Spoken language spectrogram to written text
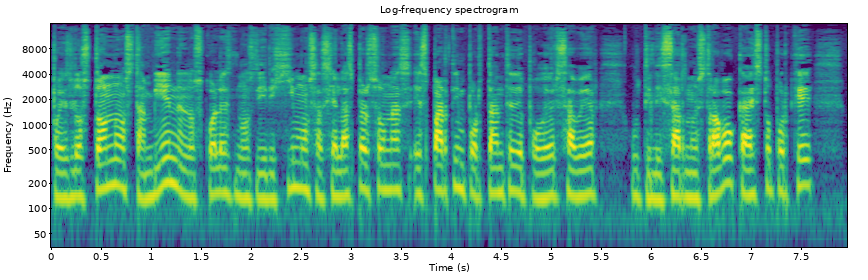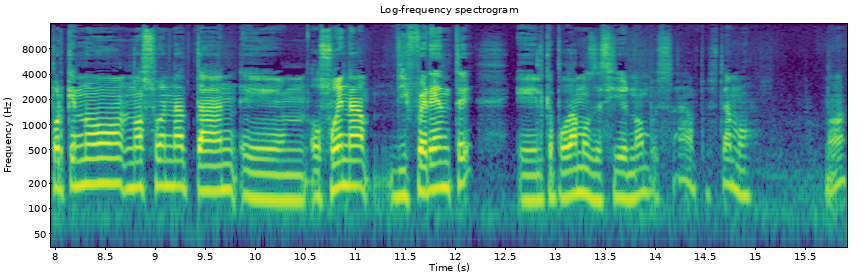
pues los tonos también en los cuales nos dirigimos hacia las personas es parte importante de poder saber utilizar nuestra boca. ¿Esto por qué? Porque no, no suena tan em, o suena diferente el que podamos decir, ¿no? Pues, ah, pues te amo, ¿no?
